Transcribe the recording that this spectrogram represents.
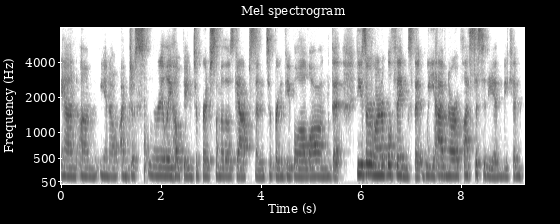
And um, you know i'm just really hoping to bridge some of those gaps and to bring people along that these are learnable things that we have neuroplasticity and we can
